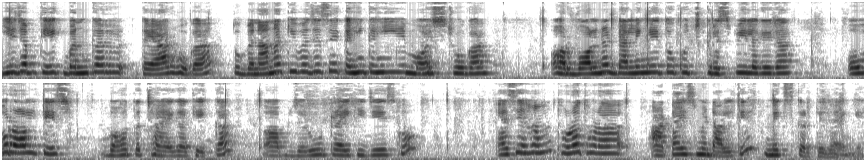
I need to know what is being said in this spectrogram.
ये जब केक बनकर तैयार होगा तो बनाना की वजह से कहीं कहीं ये मॉइस्ट होगा और वॉलनट डालेंगे तो कुछ क्रिस्पी लगेगा। ओवरऑल टेस्ट बहुत अच्छा आएगा केक का। तो आप ज़रूर ट्राई कीजिए इसको। ऐसे हम थोड़ा थोड़ा आटा इसमें डाल के मिक्स करते जाएँगे।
